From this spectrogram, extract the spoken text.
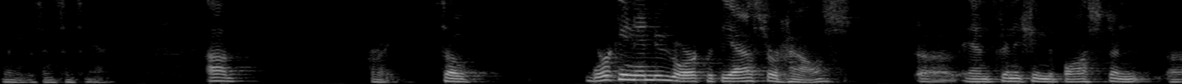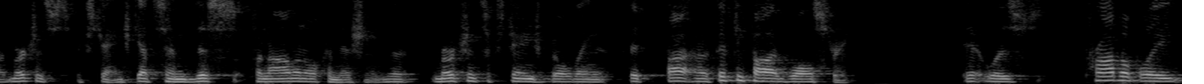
when he was in Cincinnati. Um, all right, so working in New York with the Astor House uh, and finishing the Boston uh, Merchants Exchange gets him this phenomenal commission, the Merchants Exchange building at uh, 55 Wall Street. It was probably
